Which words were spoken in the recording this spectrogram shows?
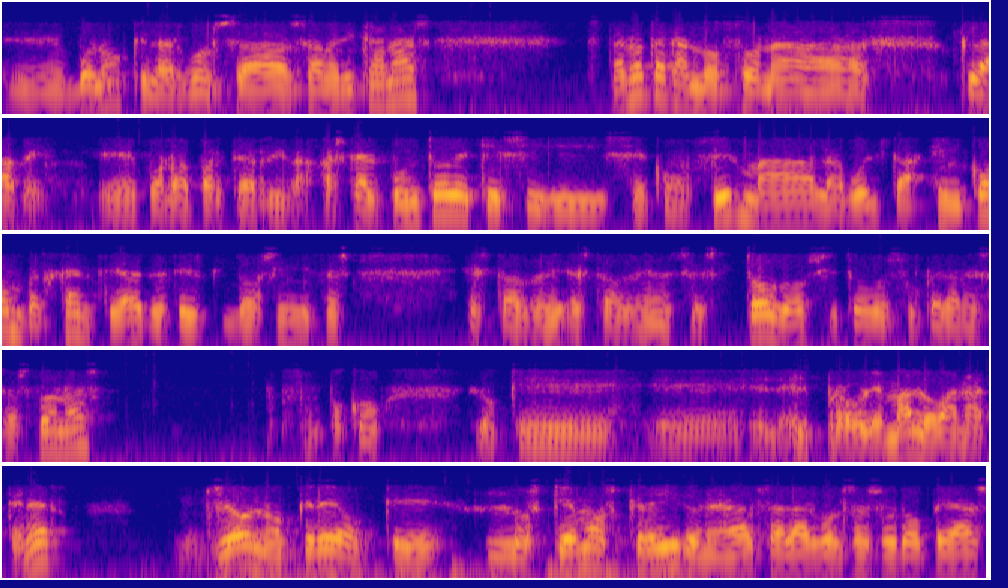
eh, bueno, que las bolsas americanas están atacando zonas clave eh, por la parte de arriba, hasta el punto de que si se confirma la vuelta en convergencia, es decir, los índices estadounidenses todos y todos superan esas zonas, pues un poco lo que eh, el, problema lo van a tener. Yo no creo que los que hemos creído en el alza de las bolsas europeas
